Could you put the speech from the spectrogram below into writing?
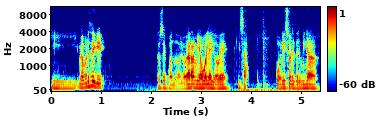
Y me parece que, no sé, cuando lo agarra mi abuela y lo ve, quizás por eso le termina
